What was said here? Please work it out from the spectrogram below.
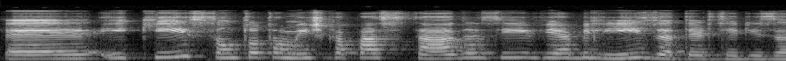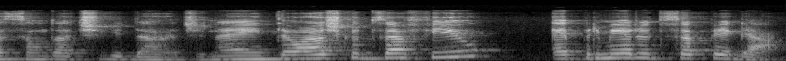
é, e que são totalmente capacitadas e viabiliza a terceirização da atividade, né? Então, acho que o desafio é primeiro desapegar.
